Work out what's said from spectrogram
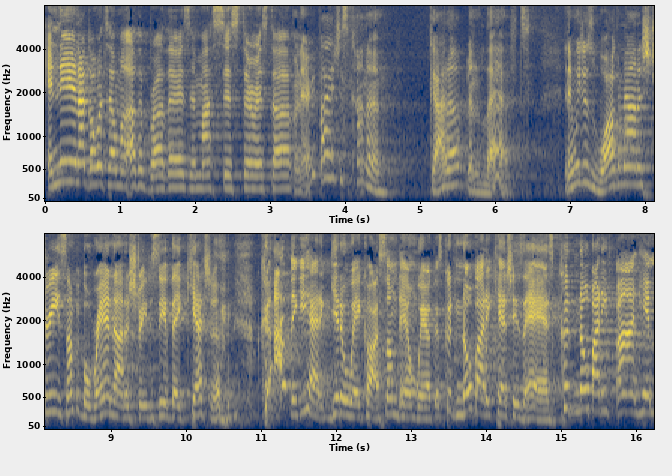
And then I go and tell my other brothers and my sister and stuff, and everybody just kind of got up and left. And then we just walking down the street. Some people ran down the street to see if they catch him. I think he had a getaway car some damn where because couldn't nobody catch his ass. Couldn't nobody find him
